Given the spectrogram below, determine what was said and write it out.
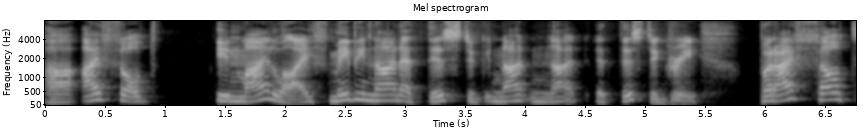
uh, I felt in my life, maybe not at this, deg- not not at this degree, but I felt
